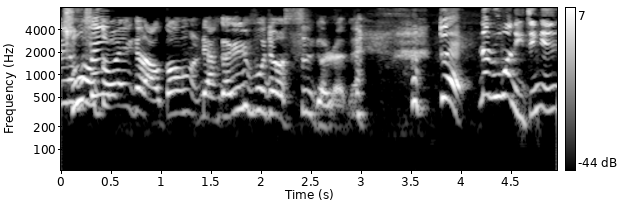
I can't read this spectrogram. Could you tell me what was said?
孕妇多一个老公，两个孕妇就有四个人哎、对，那如果你今年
